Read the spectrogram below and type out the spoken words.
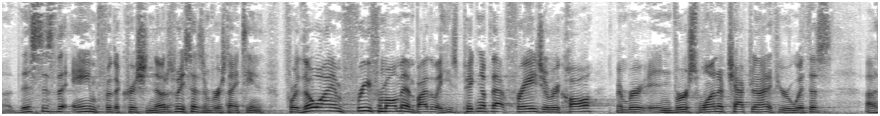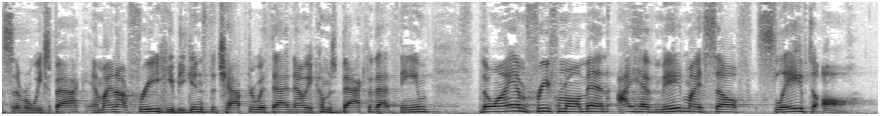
Uh, this is the aim for the Christian. Notice what he says in verse 19. For though I am free from all men, by the way, he's picking up that phrase, you'll recall. Remember in verse 1 of chapter 9, if you were with us uh, several weeks back, am I not free? He begins the chapter with that. Now he comes back to that theme. Though I am free from all men, I have made myself slave to all.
